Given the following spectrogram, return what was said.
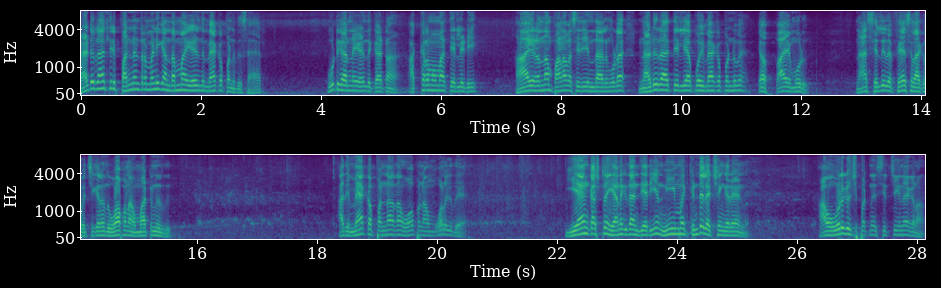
நடுராத்திரி பன்னெண்டரை மணிக்கு அந்த அம்மா எழுந்து மேக்கப் பண்ணுது சார். வீட்டுக்காரனை எழுந்து கேட்டான் அக்கிரமமாக தெரியலடி. ஆயிரம் தான் பண வசதி இருந்தாலும் கூட நடுராத்திரிலையா போய் மேக்கப் பண்ணுவேன் யோ வாயை மூடு. நான் செல்லில் ஃபேஸ்லாக்க வச்சுக்கிறேன் அது ஓப்பன் ஆக மாட்டேன்னுது. அது மேக்கப் பண்ணால் தான் ஓப்பன் ஆகும் போலகுது. ஏன் கஷ்டம் எனக்கு தான் தெரியும். நீமா கிண்டல் அடிச்சுங்கிறேன்னு. அவன் ஒரு கழிச்சு பட்டுன்னு சிரிச்சிங்கன்னே இருக்கிறான்.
